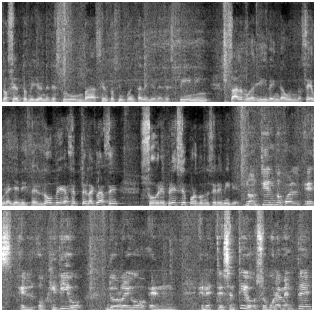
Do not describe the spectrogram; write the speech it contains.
200 millones de Zumba, 150 millones de Spinning, salvo que aquí venga un, no sé, una Jennifer López, acepte la clase, sobreprecio por donde se le mire. No entiendo cuál es el objetivo de Orrego en, en este sentido. Seguramente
